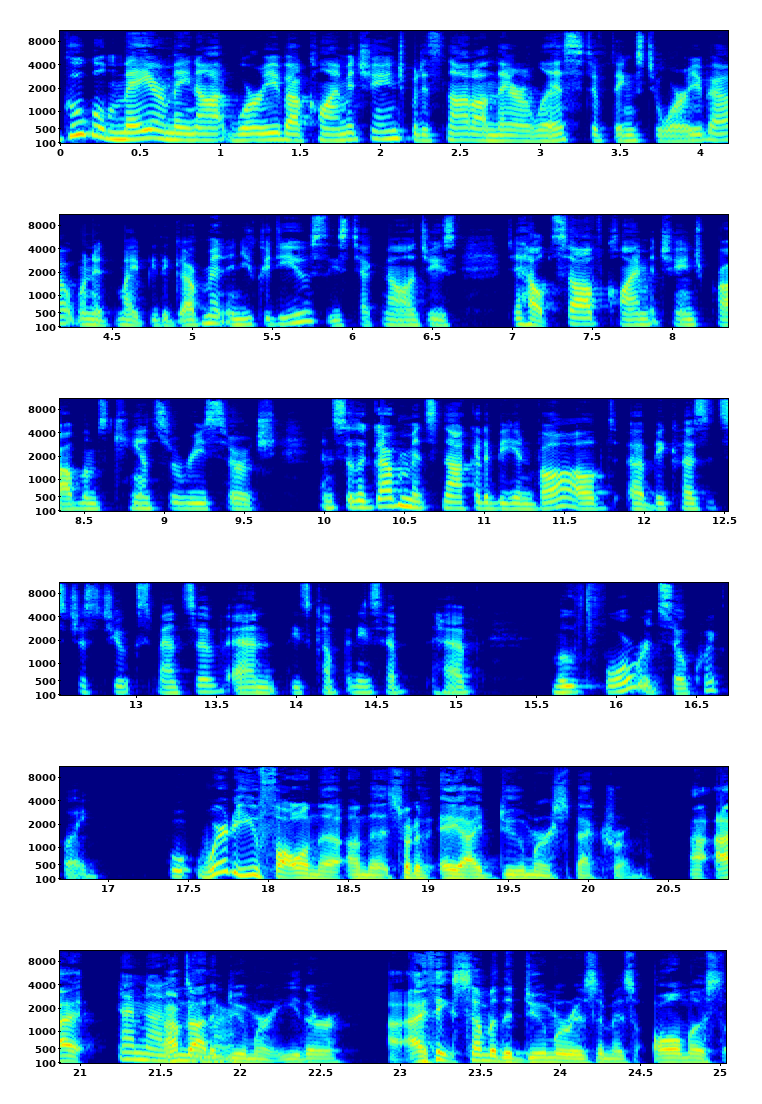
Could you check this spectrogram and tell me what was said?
Google may or may not worry about climate change, but it's not on their list of things to worry about when it might be the government. And you could use these technologies to help solve climate change problems, cancer research. And so the government's not going to be involved uh, because it's just too expensive. And these companies have, have moved forward so quickly. Where do you fall on the on the sort of AI doomer spectrum? I, I'm not. I'm a not a doomer either. I think some of the doomerism is almost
